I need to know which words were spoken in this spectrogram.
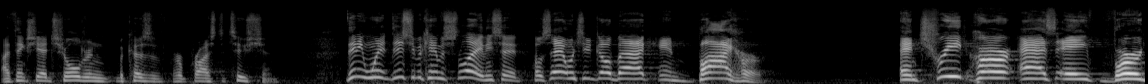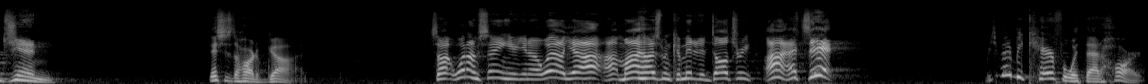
I think she had children because of her prostitution. Then he went, then she became a slave. He said, Hosea, I want you to go back and buy her and treat her as a virgin. This is the heart of God. So, what I'm saying here, you know, well, yeah, I, my husband committed adultery. Ah, that's it. But you better be careful with that heart.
